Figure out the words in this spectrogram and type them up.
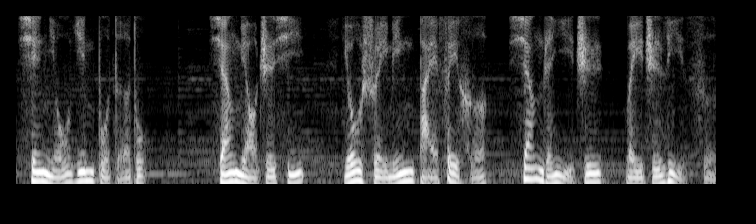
牵牛因不得渡。香庙之西有水名百费河，乡人一之，为之立祠。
